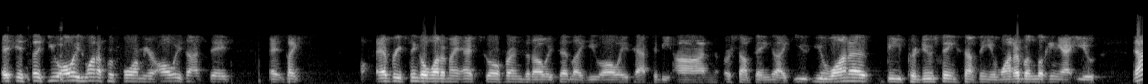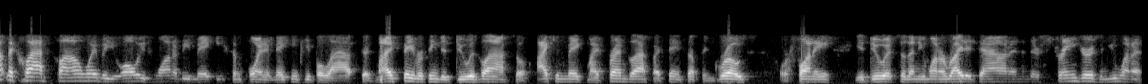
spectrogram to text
it, it's like you always want to perform. You're always on stage. It's like every single one of my ex girlfriends that always said like you always have to be on or something. Like you you want to be producing something. You want everyone looking at you. Not in a class clown way, but you always want to be making some point and making people laugh. Because my favorite thing to do is laugh. So if I can make my friends laugh by saying something gross or funny, you do it. So then you want to write it down, and then there's strangers, and you want to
